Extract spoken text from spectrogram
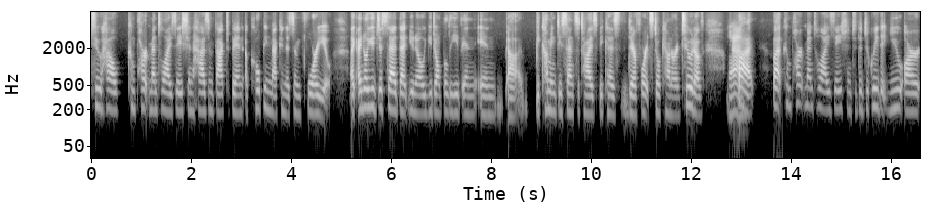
to how compartmentalization has in fact been a coping mechanism for you like i know you just said that you know you don't believe in in uh, becoming desensitized because therefore it's still counterintuitive yeah. but but compartmentalization to the degree that you are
